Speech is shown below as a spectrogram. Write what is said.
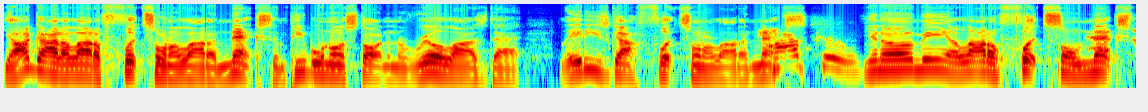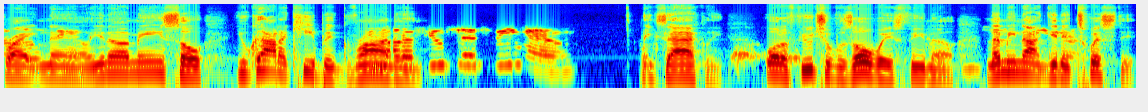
Y'all got a lot of foots on a lot of necks, and people are starting to realize that ladies got foots on a lot of necks. Have to. You know what I mean? A lot of foots on necks right now. You know what I mean? So you gotta keep it You know, grinding. the future is female. Exactly. Well, the future was always female. Let me not get it twisted.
